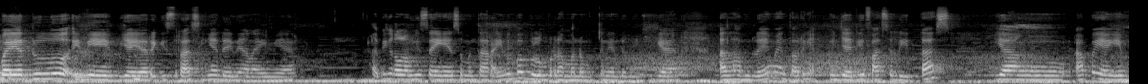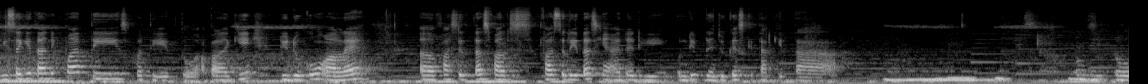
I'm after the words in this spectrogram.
bayar dulu ini biaya registrasinya dan yang lainnya. Tapi kalau misalnya sementara ini Mbak belum pernah menemukan yang demikian. Alhamdulillah mentoring menjadi fasilitas yang apa ya yang bisa kita nikmati seperti itu apalagi didukung oleh uh, fasilitas fasilitas yang ada di Undip dan juga sekitar kita. Hmm. Oh gitu.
